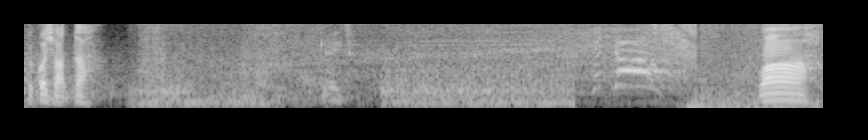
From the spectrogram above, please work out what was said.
볼 것이 왔다. 와.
